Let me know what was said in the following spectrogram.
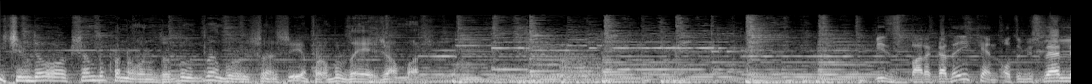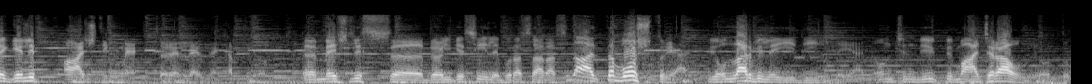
içimde o akşam bu konu oynadı. Bu, ben bu lisansı yaparım, burada heyecan var. Biz barakadayken otobüslerle gelip ağaç dikme törenlerine katılıyorduk. Ee, Meclis e, bölgesiyle burası arası da adeta boştur yani. Yollar bile iyi değildi yani. Onun için büyük bir macera oluyordu.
